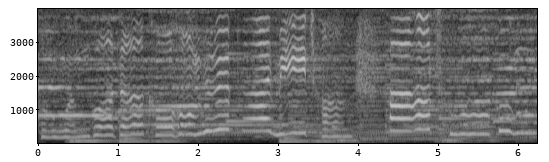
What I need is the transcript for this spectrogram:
风吻过的口红欲盖弥彰，啊，楚姑娘。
